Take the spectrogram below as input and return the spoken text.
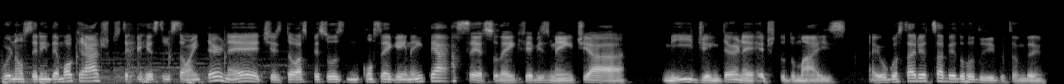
por não serem democráticos, tem restrição à internet, então as pessoas não conseguem nem ter acesso, né, infelizmente, à mídia, internet e tudo mais. Aí eu gostaria de saber do Rodrigo também.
